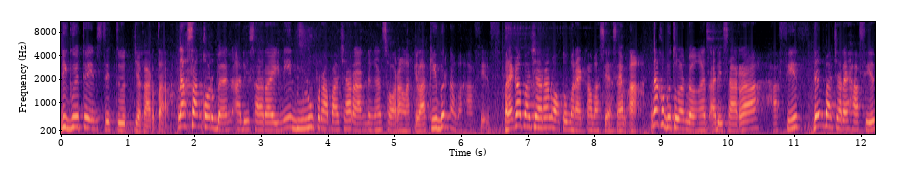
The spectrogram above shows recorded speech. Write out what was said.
di Goethe Institute Jakarta. Nah, sang korban Ade Sarah ini dulu pernah pacaran dengan seorang laki-laki bernama Hafiz. Mereka pacaran waktu mereka masih SMA. Nah, kebetulan banget Ade Sarah, Hafiz, dan pacarnya Hafiz,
